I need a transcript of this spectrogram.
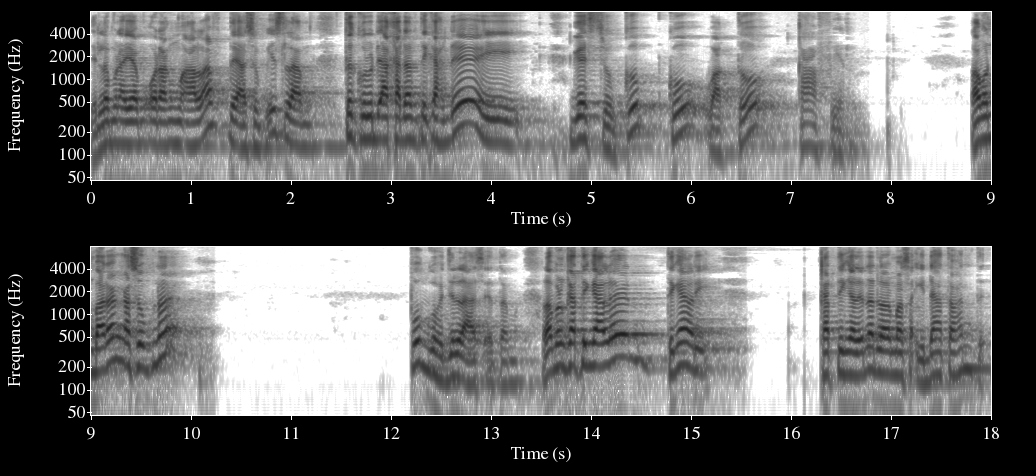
Jadi lamun ayam orang mualaf teh asup Islam teu kudu diakadan tikah deui? Geus cukup ku waktu kafir. Lamun barang ngasupna puguh jelas eta mah. Lamun katinggaleun tingali. Katinggaleun dalam masa idah atau henteu?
